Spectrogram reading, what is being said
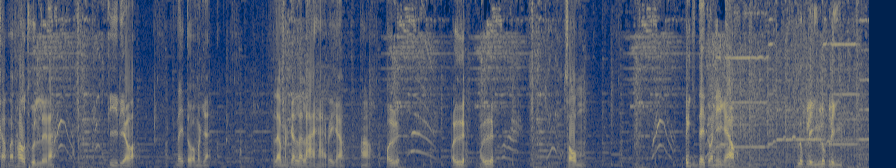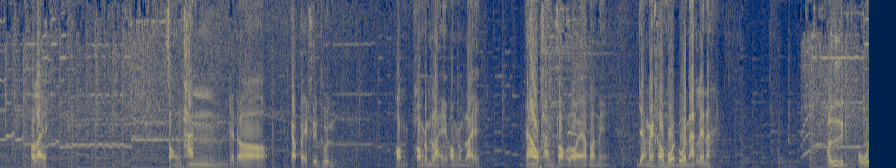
กลับมาเท่าทุนเลยนะ ทีเดียวอะได้ตัวเมื่อกี้แล้วมันก็ละลายหายไปอีกแล้วอ้าวปืดปืดปืดส้มเอ้ยได้ตัวนี้อีกแล้ว ลูกลิงลูกลิงเท่าไหร่สองพันกระดอกลับไปคืนทุนพร้อมพร้อมกำไรพร้อมกำไรเก้าพันสองร้อยครับตอนนี้ ยังไม่เข้าโหมดโบนัสเลยนะปืดโอ้ย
